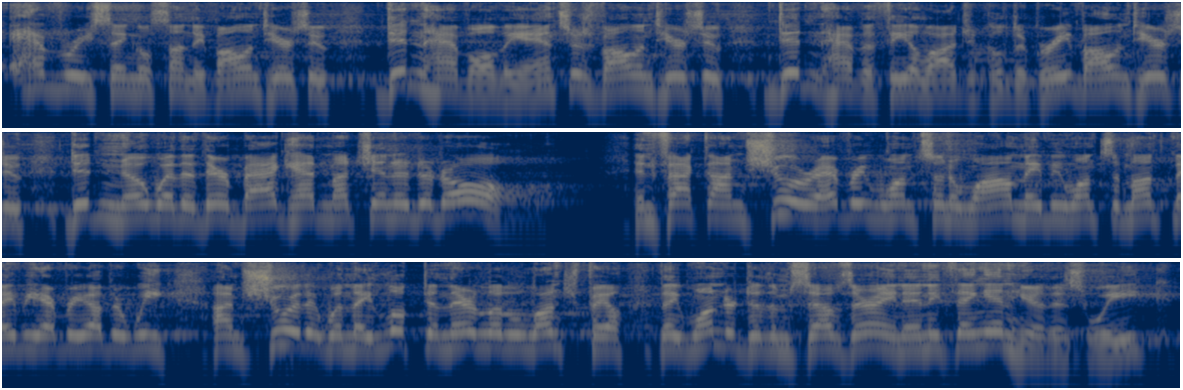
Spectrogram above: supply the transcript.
every single Sunday, volunteers who didn't have all the answers, volunteers who didn't have a theological degree, volunteers who didn't know whether their bag had much in it at all. In fact, I'm sure every once in a while, maybe once a month, maybe every other week, I'm sure that when they looked in their little lunch pail, they wondered to themselves, there ain't anything in here this week.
